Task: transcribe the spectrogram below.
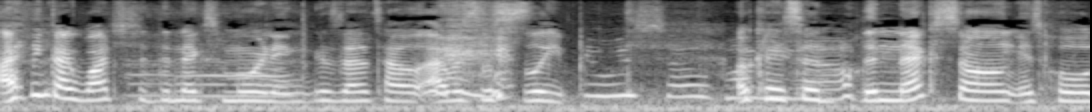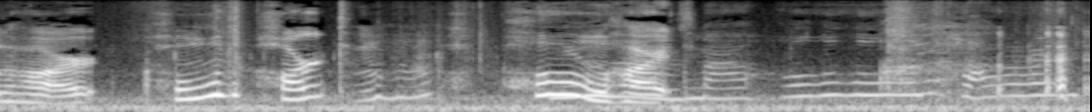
I think I watched it the next morning because that's how I was asleep. it was so funny. Okay, so though. the next song is Hold Heart. Hold Heart? Mhm. Whole You Heart. My whole heart.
